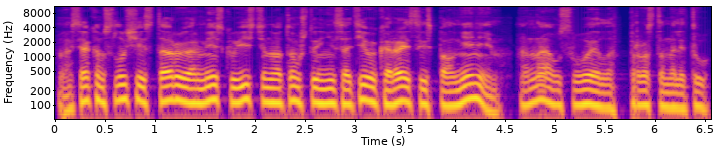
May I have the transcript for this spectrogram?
Во всяком случае, старую армейскую истину о том, что инициатива карается исполнением, она усвоила просто на лету.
